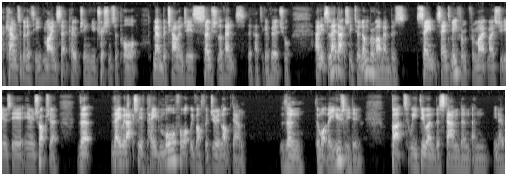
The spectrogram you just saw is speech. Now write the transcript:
accountability, mindset coaching, nutrition support, member challenges, social events. They've had to go virtual. And it's led actually to a number of our members saying saying to me from, from my, my studios here, here in Shropshire that they would actually have paid more for what we've offered during lockdown than than what they usually do but we do understand and and you know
